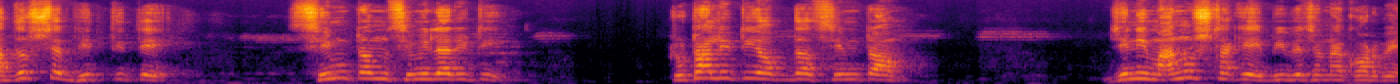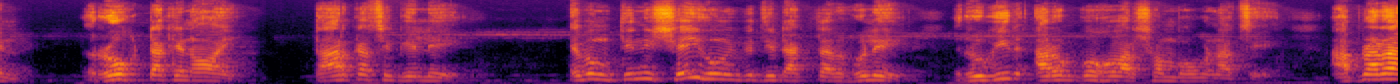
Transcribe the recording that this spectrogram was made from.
আদর্শের ভিত্তিতে symptom similarity totality of the symptom যিনি মানুষটাকে বিবেচনা করবেন, রোগটাকে নয়, তার কাছে গেলে এবং তিনি সেই হোমিওপ্যাথি ডাক্তার হলে রুগীর আরোগ্য হওয়ার সম্ভাবনা আছে। আপনারা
